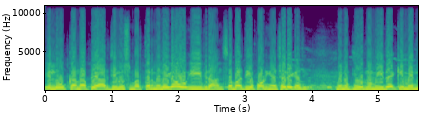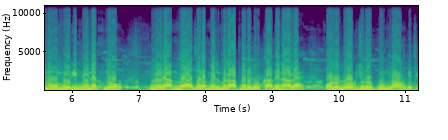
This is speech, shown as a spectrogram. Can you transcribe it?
ਇਹ ਲੋਕਾਂ ਦਾ ਪਿਆਰ ਜਿਹਨੂੰ ਸਮਰਥਨ ਮਿਲੇਗਾ, ਉਹ ਹੀ ਵਿਧਾਨ ਸਭਾ ਦੀਆਂ ਪੌੜੀਆਂ ਚੜ੍ਹੇਗਾ ਜੀ। ਮੈਨੂੰ ਪੂਰਨ ਉਮੀਦ ਹੈ ਕਿ ਮੈਨੂੰ, ਮੇਰੀ ਮਿਹਨਤ ਨੂੰ, ਮੇਰਾ, ਮੈਂ ਜਿਹੜਾ ਮਿਲ ਮਿਲਾਪ ਮੇਰੇ ਲੋਕਾਂ ਦੇ ਨਾਲ ਹੈ, ਉਹਨੂੰ ਲੋਕ ਜ਼ਰੂਰ ਪੂਰਨ ਲਾਉਣਗੇ ਜੀ।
